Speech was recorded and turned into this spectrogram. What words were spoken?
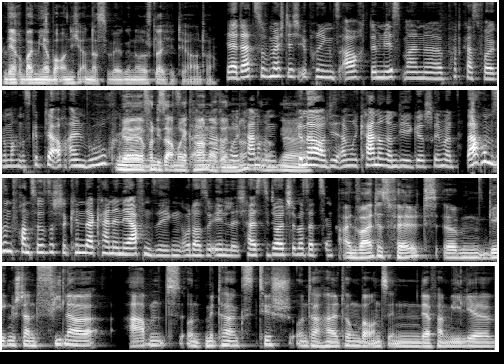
wäre bei mir aber auch nicht anders, wäre genau das gleiche Theater. Ja, dazu möchte ich übrigens auch demnächst mal eine Podcast-Folge machen. Es gibt ja auch ein Buch. Ja, ja, ähm, von dieser Amerikanerin. Amerikanerin ne? ja, genau, die Amerikanerin, die geschrieben hat, warum sind französische Kinder keine Nervensägen oder so ähnlich, heißt die deutsche Übersetzung. Ein weites Feld, ähm, Gegenstand vieler Abend- und Mittagstischunterhaltung bei uns in der Familie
